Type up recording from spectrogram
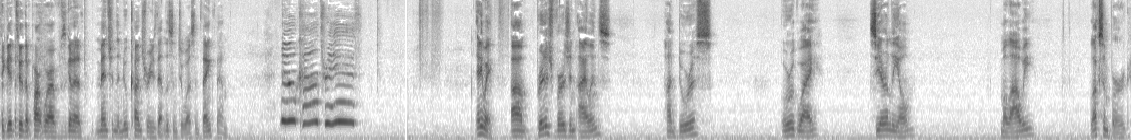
to get to the part where I was gonna mention the new countries that listen to us and thank them. New countries. Anyway, um, British Virgin Islands, Honduras, Uruguay, Sierra Leone, Malawi, Luxembourg,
